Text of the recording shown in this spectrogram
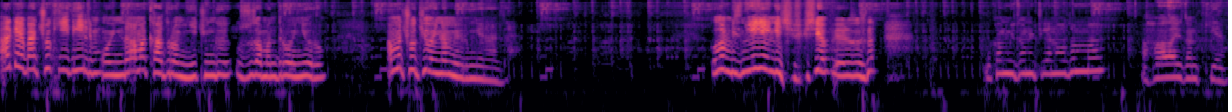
Arkadaşlar ben çok iyi değilim oyunda ama kadrom iyi. Çünkü uzun zamandır oynuyorum. Ama çok iyi oynamıyorum genelde. Oğlum biz niye yengeç yürüyüşü yapıyoruz burada? Bakalım 113 yen oldum mu? Aha hala 112 yenim.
